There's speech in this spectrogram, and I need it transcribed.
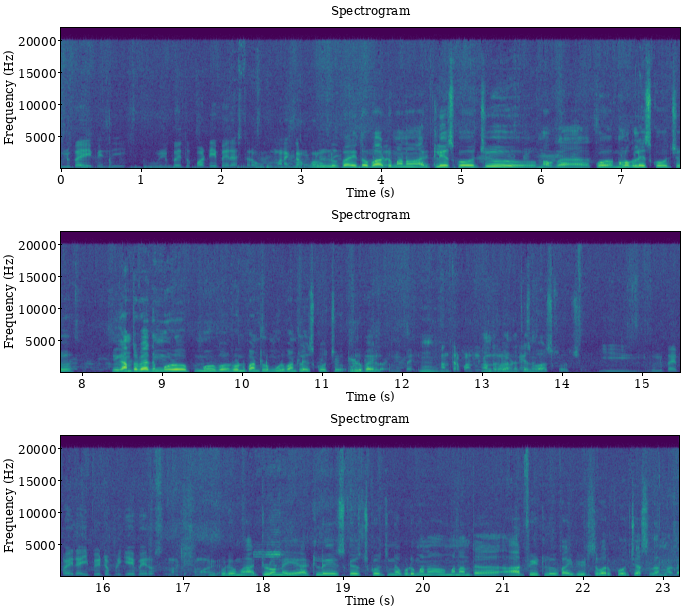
ఉల్లిపాయ అయిపోయింది. ఉల్లిపాయతో పాటు ఏ పైరు వేస్తారో? మన ఎకరం ఉల్లిపాయతో పాటు మనం అరిట్లు వేసుకోవచ్చు మొగ మొలకలు వేసుకోవచ్చు. ఇక అంత పెద్ద మూడు మూడు రెండు పంటలు మూడు పంటలు వేసుకోవచ్చు ఉల్లిపాయలు. అంతర పంటలు అంతర పంట కింద వేసుకోవచ్చు. ఉల్లిపాయ పైరు అయిపోయేటప్పటికి ఏ పైరు వస్తుంది మనకి సుమారుగా. ఇప్పుడు అట్లు ఉన్నాయి. అట్లు వేసుకొచ్చుకొచ్చినప్పుడు మనం మన అంత ఆరు ఫీట్లు ఫైవ్ ఫీట్స్ వరకు వచ్చేస్తుంది అనమాట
